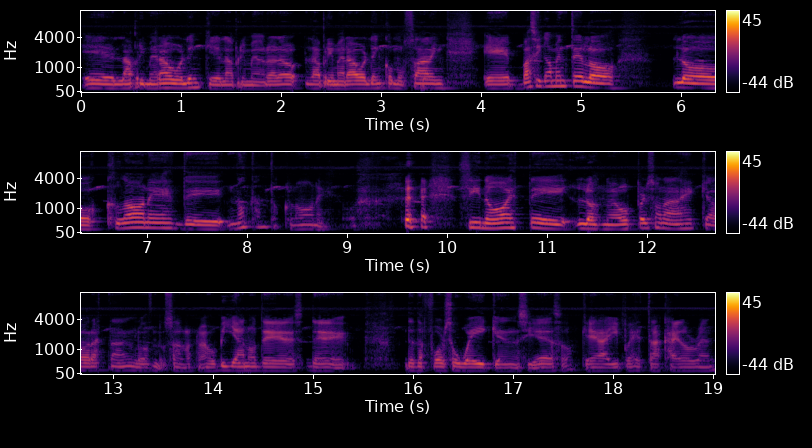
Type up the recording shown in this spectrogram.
eh, la primera orden, que la primera, la primera orden, como saben, básicamente los, los clones de... No tanto clones, sino este, los nuevos personajes que ahora están, los, o sea, los nuevos villanos de, de, de The Force Awakens y eso, que ahí pues está Kylo Ren.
